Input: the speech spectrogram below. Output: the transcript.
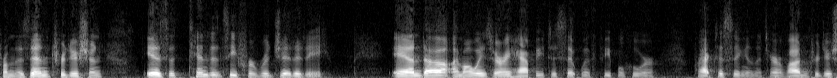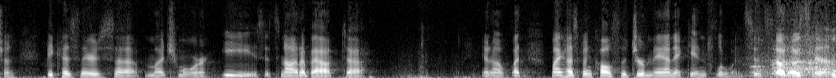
from the Zen tradition is a tendency for rigidity. And uh, I'm always very happy to sit with people who are practicing in the Theravadan tradition because there's uh, much more ease. It's not about, uh, you know, what my husband calls the Germanic influence in Soto Zen.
